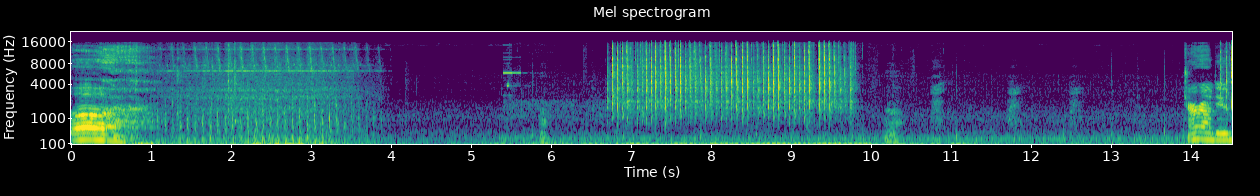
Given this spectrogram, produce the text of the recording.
Ugh. Turn around, dude.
